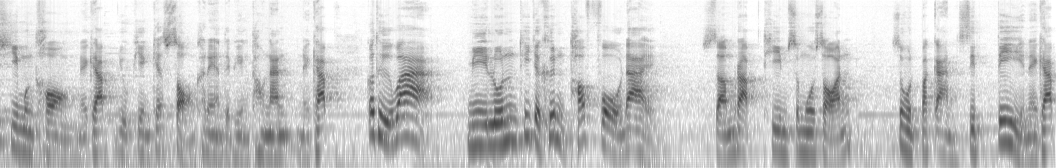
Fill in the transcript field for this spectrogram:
SG เมืองทองนะครับอยู่เพียงแค่ 2 คะแนนแต่เพียงเท่านั้นนะครับก็ถือว่ามีลุ้นที่จะขึ้นท็อป 4 ได้สำหรับทีมสโมสรสมุทรปราการซิตี้นะครับ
